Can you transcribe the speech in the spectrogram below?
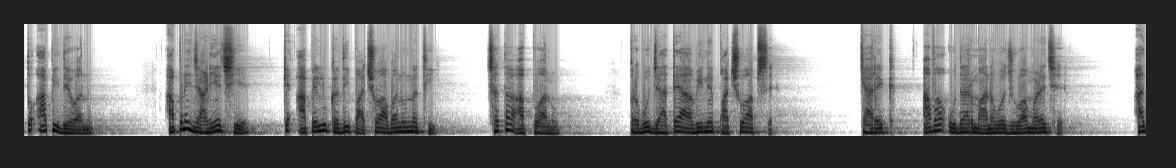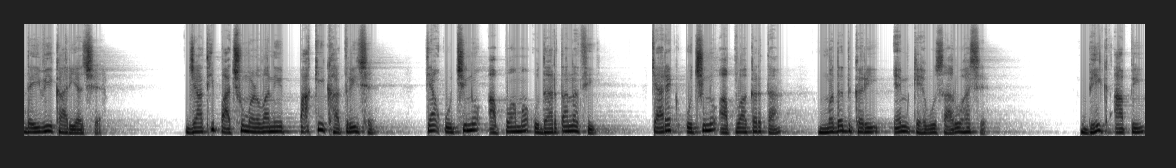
તો આપી દેવાનું. આપણે જાણીએ છીએ કે આપેલું કદી પાછું આવવાનું નથી, છતાં આપવાનું. પ્રભુ જાતે આવીને પાછું આપશે. ક્યારેક આવા ઉદાર માનવો જોવા મળે છે. આ દૈવી કાર્ય છે. જ્યાંથી પાછું મળવાની પાકી ખાતરી છે, ત્યાં ઉછીનું આપવામાં ઉધારતા નથી. ક્યારેક ઉછીનું આપવા કરતાં મદદ કરી એમ કહેવું સારું હશે. ભીખ આપી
